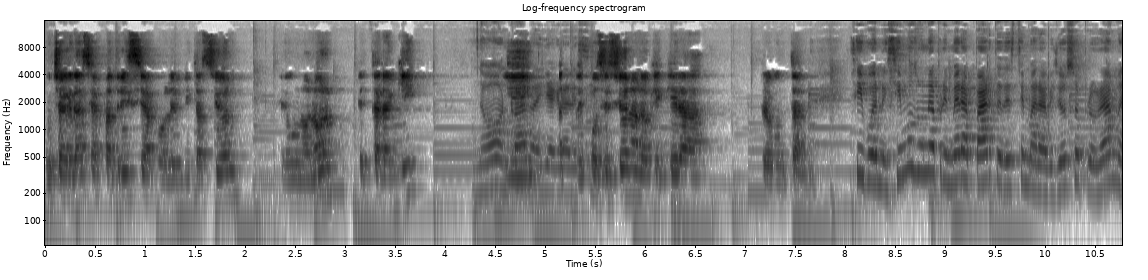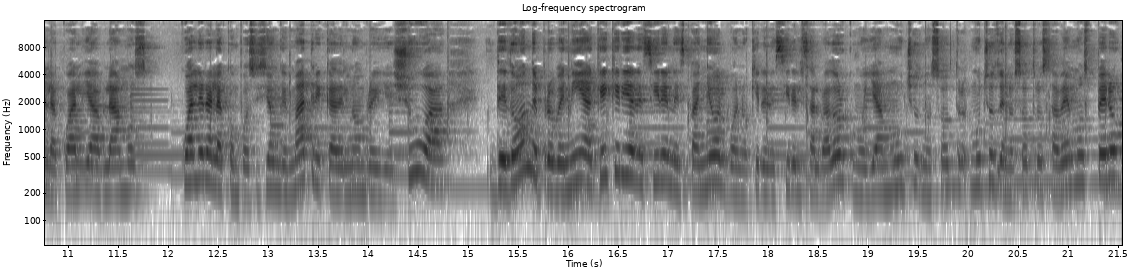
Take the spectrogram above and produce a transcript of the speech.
Muchas gracias, Patricia, por la invitación. Es un honor estar aquí. No, nada, y, y a disposición a lo que quiera preguntarme. Sí, bueno, hicimos una primera parte de este maravilloso programa en la cual ya hablamos cuál era la composición gemátrica del nombre Yeshua, de dónde provenía, qué quería decir en español. Bueno, quiere decir El Salvador, como ya muchos, nosotros, muchos de nosotros sabemos, pero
